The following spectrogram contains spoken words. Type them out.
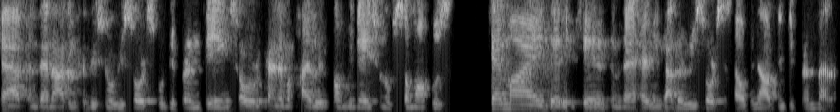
cap and then adding additional resource for different things or kind of a hybrid combination of someone who's semi dedicated and then having other resources helping out in different manners.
